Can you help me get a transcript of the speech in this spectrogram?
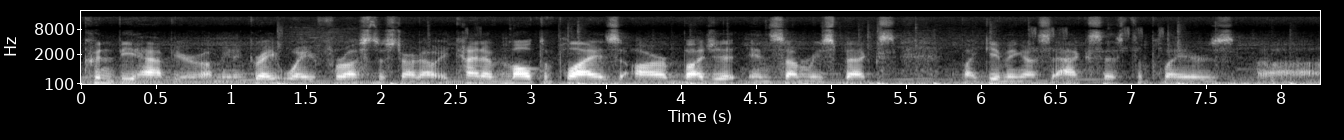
couldn't be happier. I mean, a great way for us to start out. It kind of multiplies our budget in some respects by giving us access to players uh,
